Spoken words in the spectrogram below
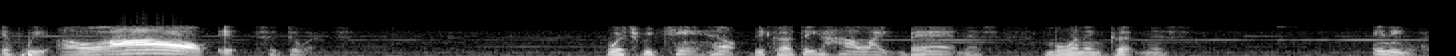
if we allow it to do it. Which we can't help because they highlight badness more than goodness anyway.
